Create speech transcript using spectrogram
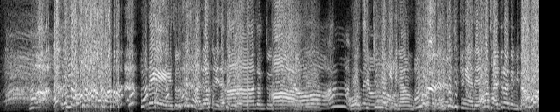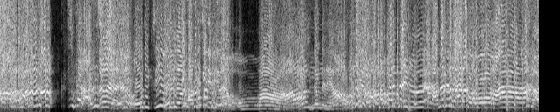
네, 저는 세줄 만들었습니다. 세 줄. 아, 전두 아, 아, 어. 집중력이 그냥 어, 어, 네. 엄청 집중해야 돼요. 어, 잘 들어야 됩니다. 순간 아는 순간 돼도 어디지? 어디지? 막 그렇게 됐어요. 어. 와, 아, 어, 긴장되네요. 안 하는 거 알고. 아,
